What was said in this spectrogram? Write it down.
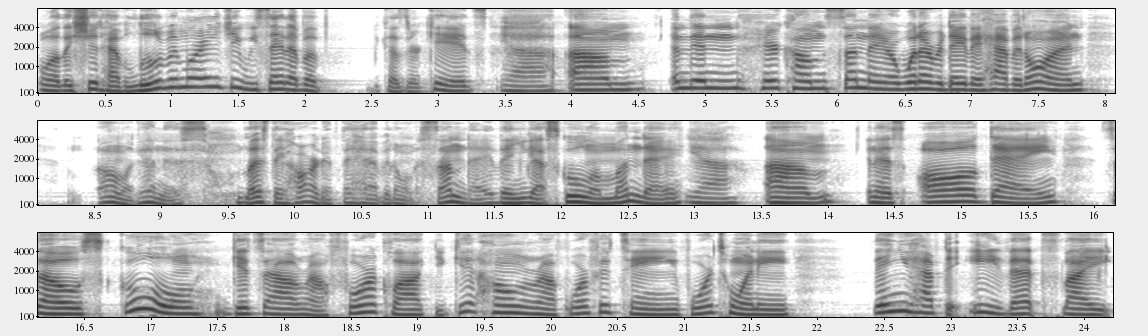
well, they should have a little bit more energy. We say that but because they're kids. Yeah, Um, and then here comes Sunday or whatever day they have it on. Oh my goodness. Bless their heart if they have it on a Sunday. Then you got school on Monday yeah, um, and it's all day. So school gets out around four o'clock. You get home around 4.15, 4.20. Then you have to eat. That's like,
